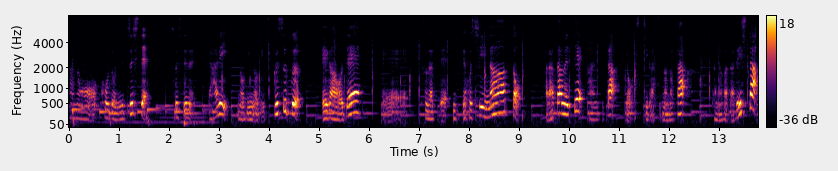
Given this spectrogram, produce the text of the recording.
あの行動に移してそしてねやはりのびのびすくすく笑顔で、えー、育っていってほしいなと改めて感じた今日7月7日七夕でした。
